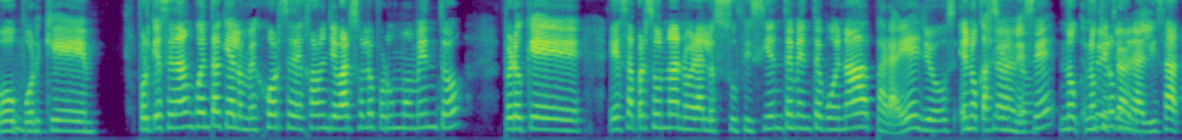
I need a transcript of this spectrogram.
o porque porque se dan cuenta que a lo mejor se dejaron llevar solo por un momento, pero que esa persona no era lo suficientemente buena para ellos, en ocasiones, ¿eh? No, no quiero generalizar.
